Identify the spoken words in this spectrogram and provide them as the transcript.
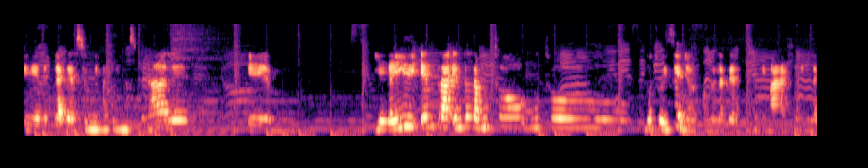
eh, de la creación de imágenes nacionales, eh, y ahí entra, entra mucho, mucho, mucho diseño, en la creación de imágenes, en la,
